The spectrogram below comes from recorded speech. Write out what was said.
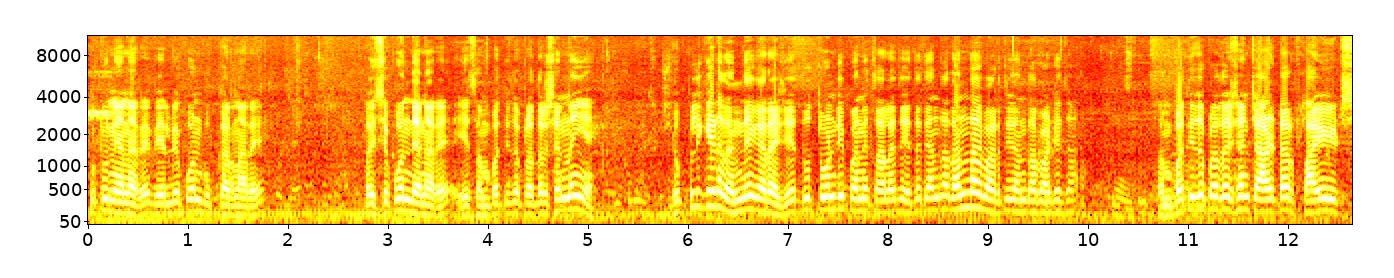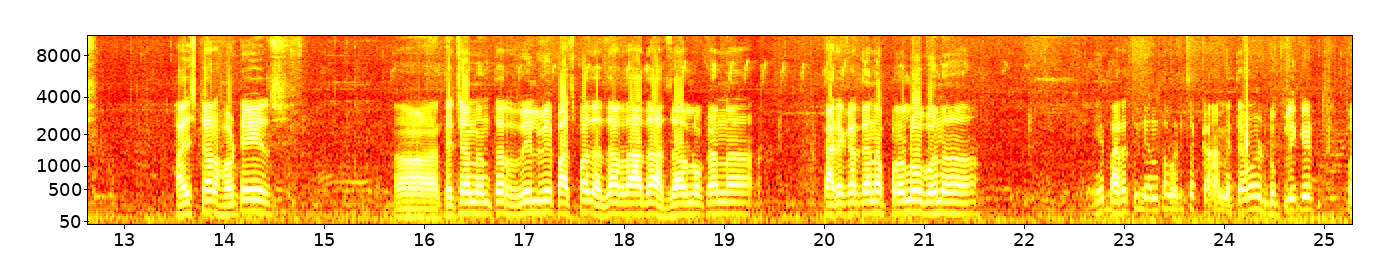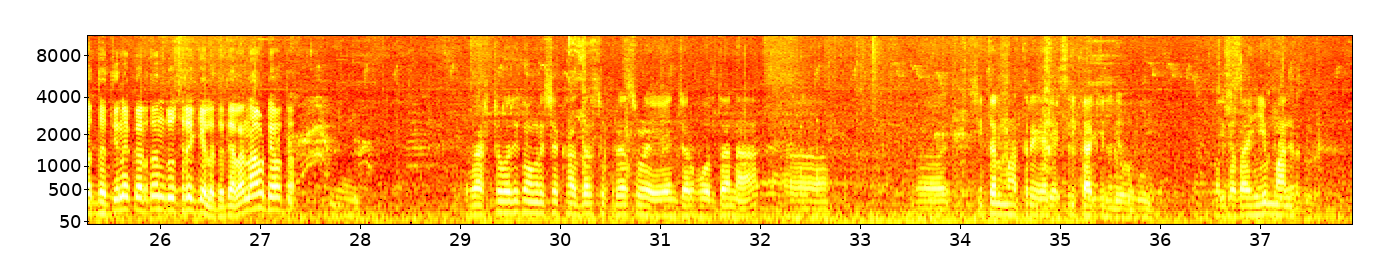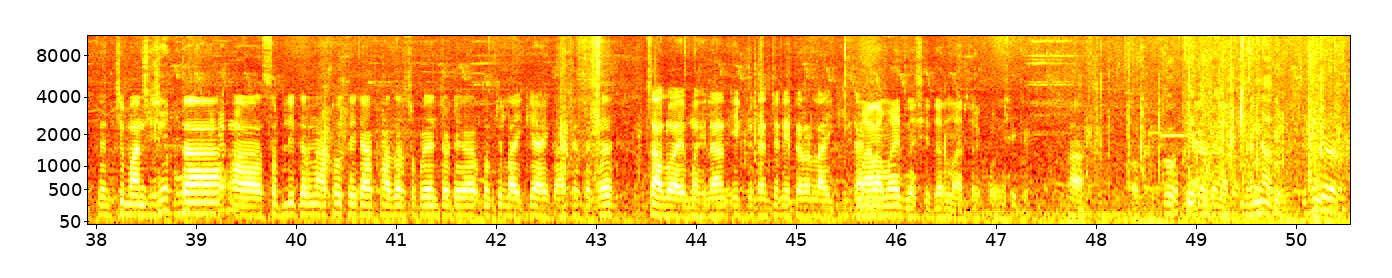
कुठून येणार आहे? रेल्वे कोण बुक करणार आहे? पैसे कोण देणार आहे? हे संपत्तीचं प्रदर्शन नाही आहे. डुप्लिकेट धंदे करायचे दुतोंडीपणे चालायचे हे तर त्यांचा धंदा आहे भारतीय जनता पार्टीचा. संपत्तीचं प्रदर्शन charter flights five star hotels त्याच्यानंतर रेल्वे पाच पाच हजार दहा दहा हजार लोकांना कार्यकर्त्यांना प्रलोभनं. हे भारतीय जनता पार्टीचं काम आहे त्यामुळे डुप्लिकेट पद्धतीनं करतं आणि दुसरे केलं तर त्याला नाव ठेवतं राष्ट्रवादी काँग्रेसच्या खासदार सुप्रिया सुळे यांच्यावर बोलताना अ, अ, शीतल म्हात्रे यांनी टीका केली होती. पण स्वतः ही मान त्यांची मानसिकता अ, सबलीकरण आठवते का? खासदार सुप्रिया यांच्यावर टीका तुमची लायकी आहे का? असे सगळं चालू आहे. महिला एकमेकांच्या नेत्यावर लायकी मला माहीत नाही शीतल मात्र कोण हां. ओके. दादा. धन्यवाद.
